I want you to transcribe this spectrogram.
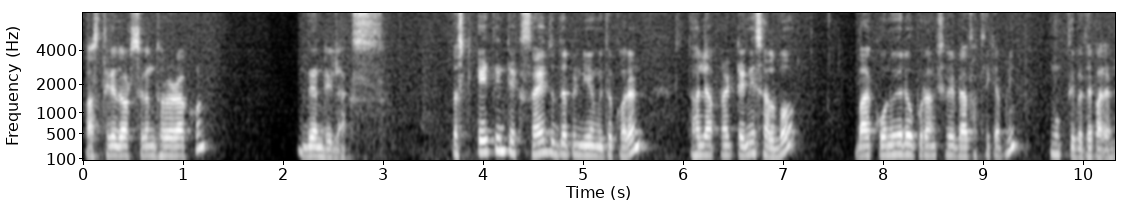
পাঁচ থেকে দশ সেকেন্ড ধরে রাখুন দেন রিল্যাক্স জাস্ট এই তিনটে এক্সারসাইজ যদি আপনি নিয়মিত করেন, তাহলে আপনার টেনিস আলবো বা কনুয়ের উপরাংশের ব্যথা থেকে আপনি মুক্তি পেতে পারেন।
